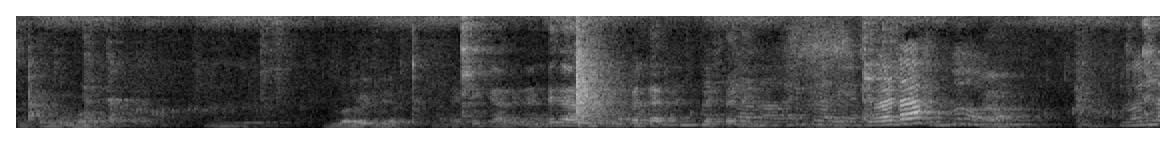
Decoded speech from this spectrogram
ചിക്കൻ കുമ്പളം. ശിവേട്ടാ ഒന്നുമില്ല.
